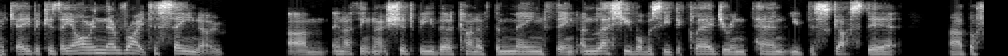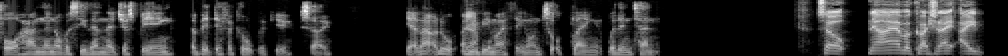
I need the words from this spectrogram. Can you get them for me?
Okay, because they are in their right to say no. Um, and I think that should be the kind of the main thing, unless you've obviously declared your intent, you've discussed it uh, beforehand, then obviously then they're just being a bit difficult with you. So yeah, that would only yeah. be my thing on sort of playing it with intent. So now I have a question. I, I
